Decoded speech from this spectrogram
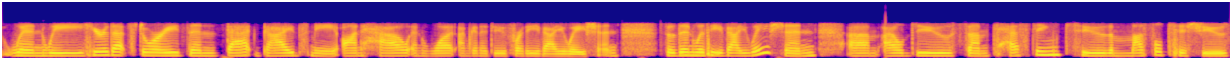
when we hear that story, then that guides me on how and what I'm going to do for the evaluation. So then with the evaluation, um, I'll do some testing to the muscle tissues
